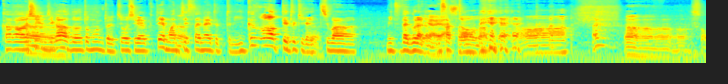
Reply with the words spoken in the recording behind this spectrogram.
香川真司がドルトムントで調子が良くてマンチェスター・ユナイテッドに行くぞっていう時が一番見てたぐらいだもんねサッカーはね。そうなんだよな。うんうんうそう。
